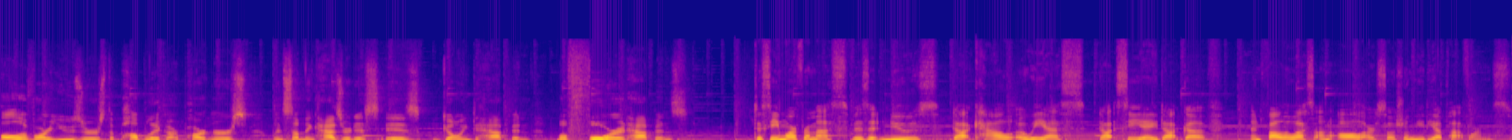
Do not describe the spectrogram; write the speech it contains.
all of our users, the public, our partners, when something hazardous is going to happen before it happens to see more from us, visit news.caloes.ca.gov and follow us on all our social media platforms.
